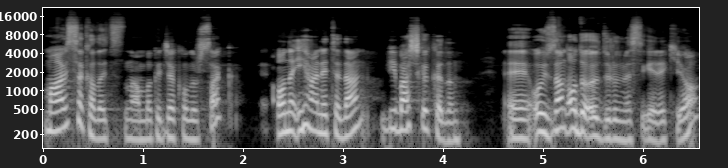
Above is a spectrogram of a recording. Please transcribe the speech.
Mavi Sakal açısından bakacak olursak ona ihanet eden bir başka kadın. E, o yüzden o da öldürülmesi gerekiyor.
